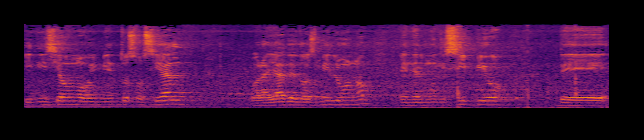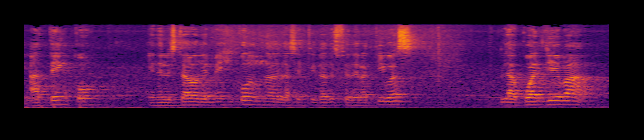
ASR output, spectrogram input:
inicia un movimiento social por allá de 2001 en el municipio de Atenco, en el Estado de México, en una de las entidades federativas, la cual lleva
